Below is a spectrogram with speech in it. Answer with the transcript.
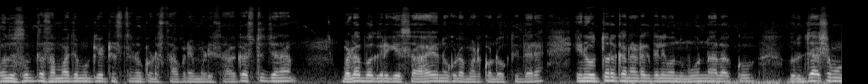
ಒಂದು ಸ್ವಂತ ಸಮಾಜಮುಖಿ ಟ್ರಸ್ಟನ್ನು ಕೂಡ ಸ್ಥಾಪನೆ ಮಾಡಿ ಸಾಕಷ್ಟು ಜನ ಬಡಬಗರಿಗೆ ಸಹಾಯವನ್ನು ಕೂಡ ಮಾಡ್ಕೊಂಡು ಹೋಗ್ತಿದ್ದಾರೆ. ಇನ್ನು ಉತ್ತರ ಕರ್ನಾಟಕದಲ್ಲಿ ಒಂದು ಮೂರು ನಾಲ್ಕು ವೃದ್ಧಾಶ್ರಮ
